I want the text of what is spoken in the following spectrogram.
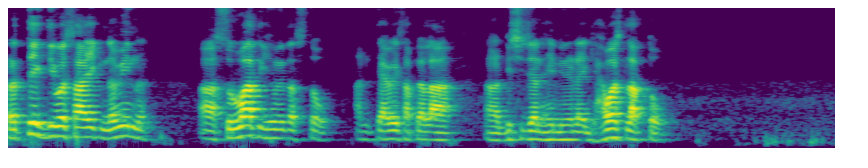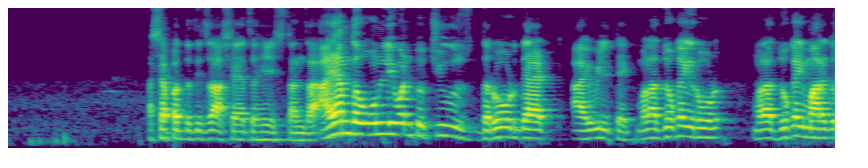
प्रत्येक दिवस हा एक नवीन सुरुवात घेऊन येत असतो आणि त्यावेळेस आपल्याला डिसिजन हे निर्णय घ्यावाच लागतो. अशा पद्धतीचं आशयाचं हे stanza I am the only one to choose the road that I will take मला जो काही रोड मला जो काही मार्ग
